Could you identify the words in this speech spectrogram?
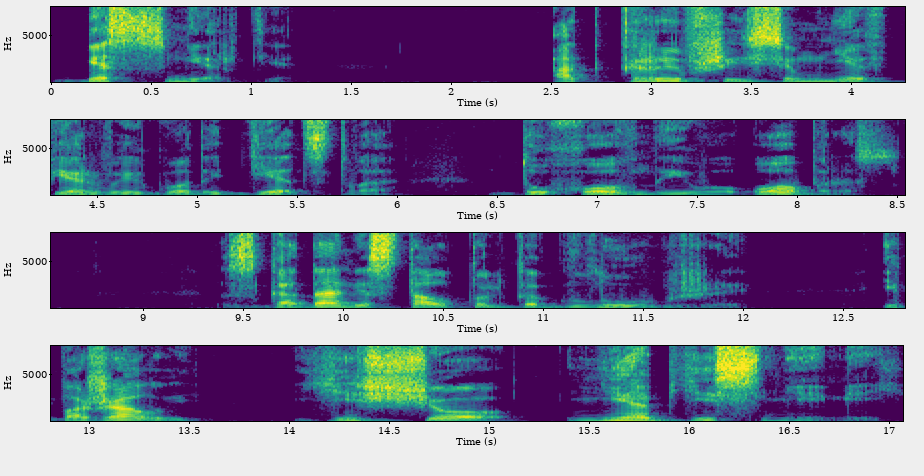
без смерти, открывшийся мне в первые годы детства духовный его образ – с годами стал только глубже и, пожалуй, еще необъяснимей.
